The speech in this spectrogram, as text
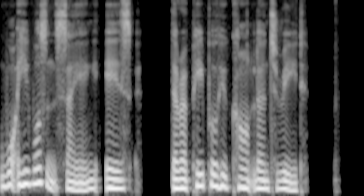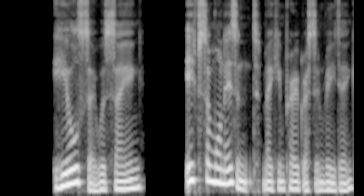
what he wasn't saying is there are people who can't learn to read. He also was saying if someone isn't making progress in reading,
